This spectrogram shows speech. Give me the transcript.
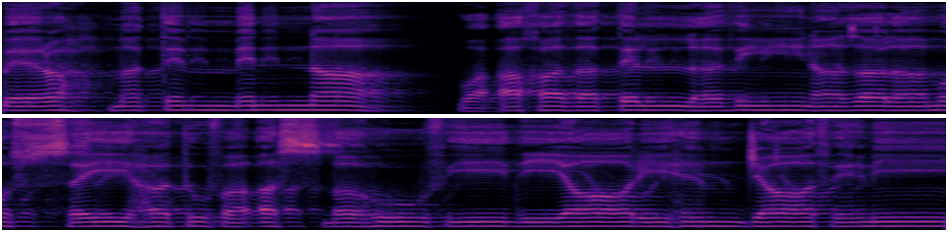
برحمة منا وأخذت الذين ظلموا السيحة فأصبحوا في ديارهم جاثمين.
